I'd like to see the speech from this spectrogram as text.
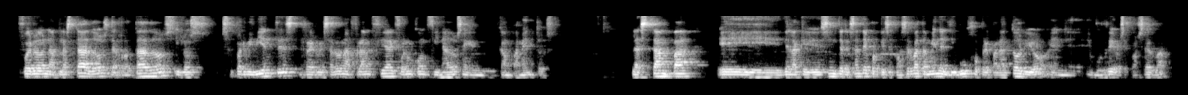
Fueron aplastados, derrotados y los supervivientes regresaron a Francia y fueron confinados en campamentos. La estampa, eh, de la que es interesante porque se conserva también el dibujo preparatorio en, Burdeos, se conserva,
